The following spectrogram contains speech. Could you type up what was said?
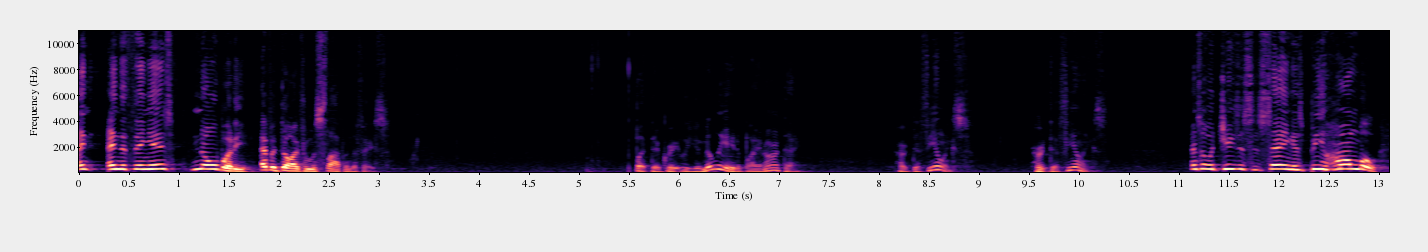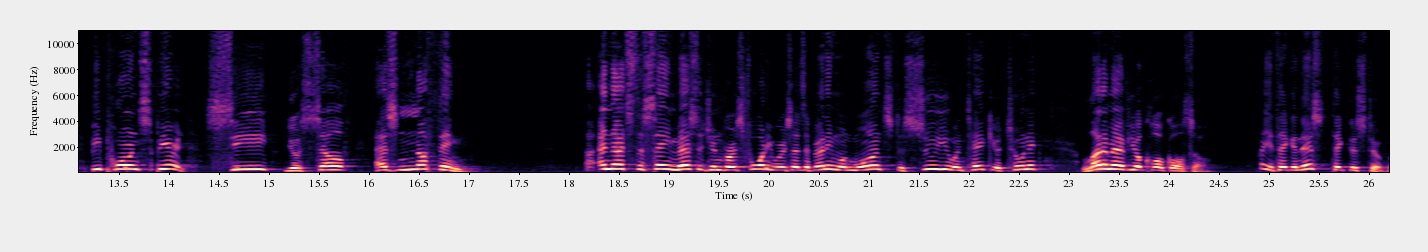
And, and the thing is, nobody ever died from a slap in the face. But they're greatly humiliated by it, aren't they? Hurt their feelings. Hurt their feelings. And so, what Jesus is saying is be humble, be poor in spirit, see yourself as nothing. And that's the same message in verse 40 where it says, If anyone wants to sue you and take your tunic, let him have your cloak also. Are you taking this? Take this too.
